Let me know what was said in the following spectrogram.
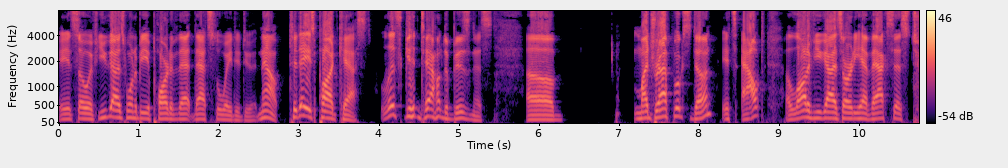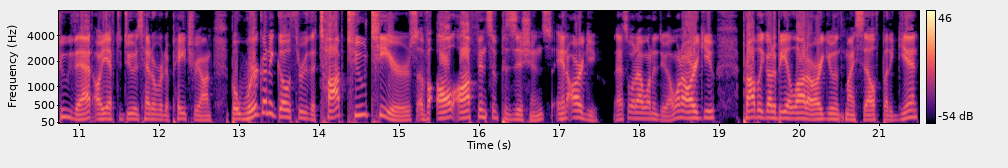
And so if you guys want to be a part of that, that's the way to do it. Now, today's podcast, let's get down to business. Uh, my draft book's done. It's out. A lot of you guys already have access to that. All you have to do is head over to Patreon. But we're going to go through the top two tiers of all offensive positions and argue that's what I want to do. I want to argue. Probably going to be a lot of arguing with myself, but again,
